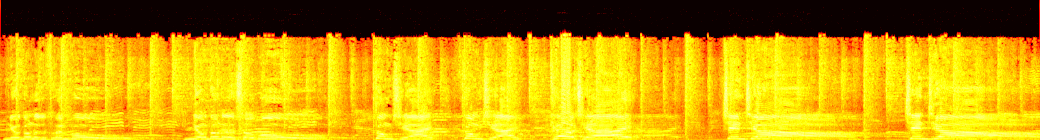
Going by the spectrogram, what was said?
扭动你的臀部，扭动你的手部，动起来，动起来，跳起来，尖叫，尖叫，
